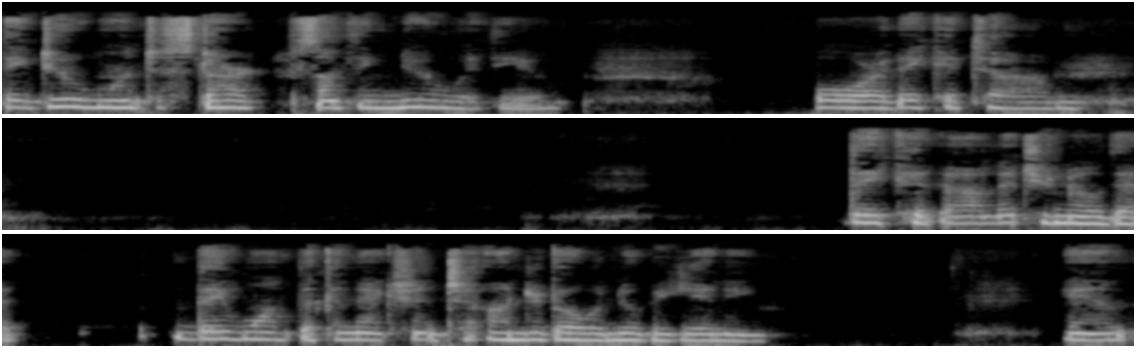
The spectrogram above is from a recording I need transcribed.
they do want to start something new with you. Or they could um, they could uh, let you know that they want the connection to undergo a new beginning. And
